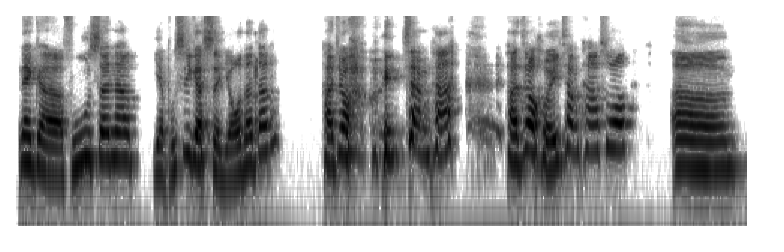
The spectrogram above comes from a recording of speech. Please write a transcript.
那个服务生呢，也不是一个省油的灯，他就 回唱他，他就回唱他说：“嗯，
